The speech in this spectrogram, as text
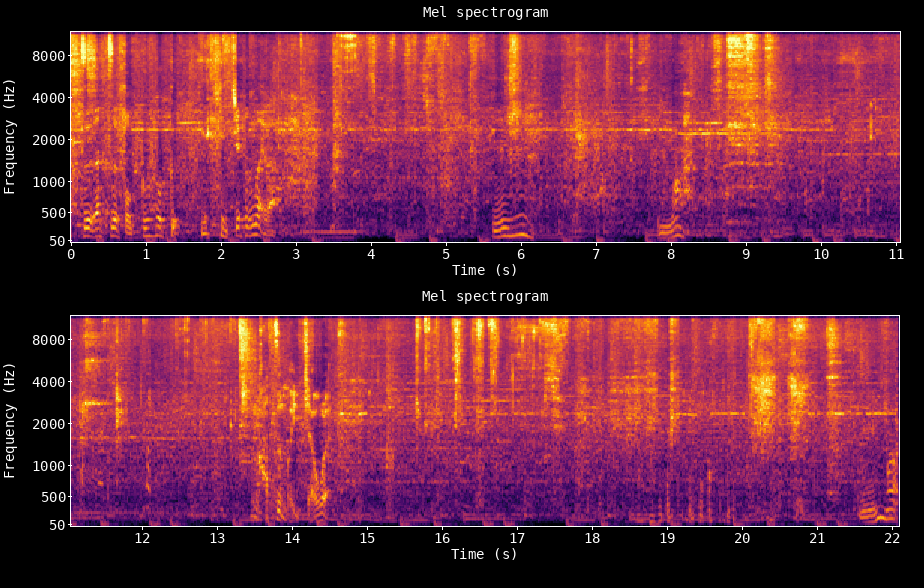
熱々ホクホク。めっちゃうまいわ。うん。まっカツもいっちゃうこれ。うまっ。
